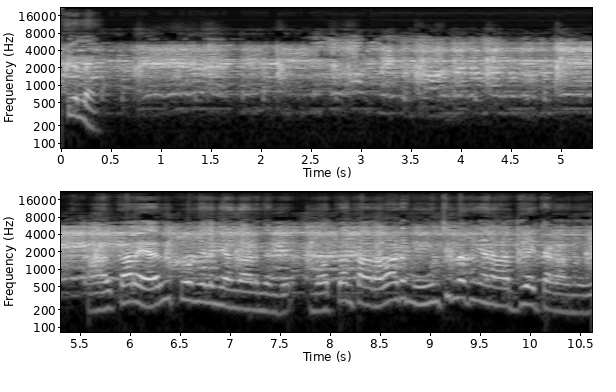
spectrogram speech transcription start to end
കൊടുത്തിയല്ലേ ആൾക്കാർ ഏറിപ്പോന്നെല്ലാം ഞാൻ കാണുന്നുണ്ട്. മൊത്തം തറവാട് മൂഞ്ചുന്നത് ഞാൻ ആദ്യമായിട്ടാണ് കാണുന്നത്.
